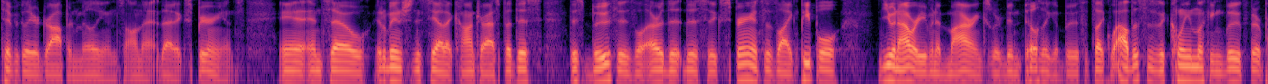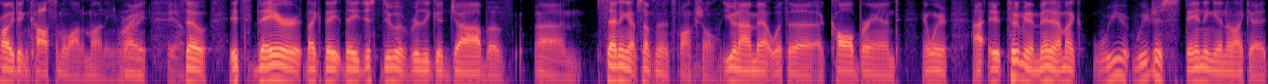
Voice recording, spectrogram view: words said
typically are dropping millions on that that experience, and, and so it'll be interesting to see how that contrasts. But this this booth is or the, this experience is like people. You and I were even admiring because we've been building a booth. It's like, wow, this is a clean looking booth, but it probably didn't cost them a lot of money, right? Right, yeah. So it's there. Like they, they just do a really good job of um, setting up something that's functional. You and I met with a, a call brand, and we're. I, it took me a minute. I'm like, we're we're just standing in like a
